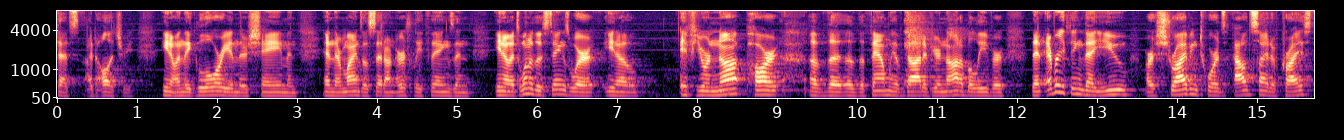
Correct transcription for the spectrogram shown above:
that's idolatry. You know, and they glory in their shame and, and their minds are set on earthly things. And, you know, it's one of those things where, you know, if you're not part of the, of the family of God, if you're not a believer, then everything that you are striving towards outside of Christ,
